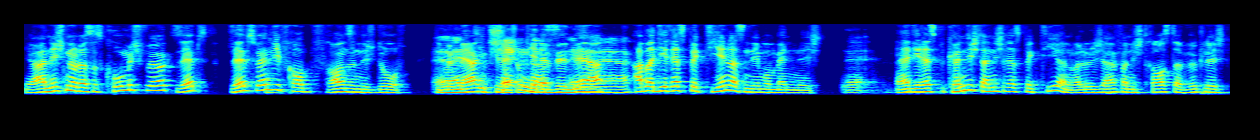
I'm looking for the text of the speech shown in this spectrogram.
Ja, nicht nur, dass es komisch wirkt, selbst, selbst wenn die Frau, Frauen sind nicht doof. Die äh, bemerken die vielleicht, okay, das. der will mehr, ja. aber die respektieren das in dem Moment nicht. Ja, die können dich dann nicht respektieren, weil du dich einfach nicht traust, da wirklich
